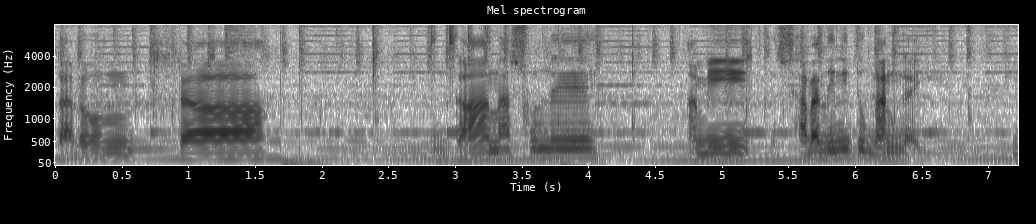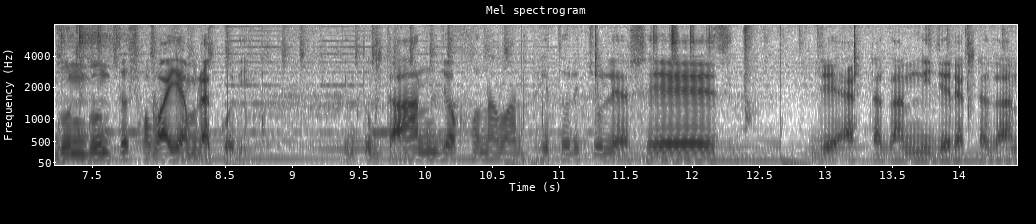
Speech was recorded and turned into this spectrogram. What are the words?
কারণটা, গান আসলে আমি সারাদিনই তো গান গাই। গুনগুন তো সবাই আমরা করি। কিন্তু গান যখন আমার ভেতরে চলে আসে, যে একটা গান, নিজের একটা গান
